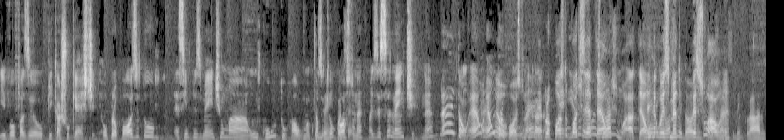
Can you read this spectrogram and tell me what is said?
e vou fazer o Pikachu Cast. O propósito é simplesmente uma, um culto a alguma coisa Também, que eu gosto, ser. né? Mas excelente, né? É, então, é, é, um É, propósito, o- né, é, cara? O propósito É, pode ser até um, acho- até um É, reconhecimento pessoal, né? Isso bem claro,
